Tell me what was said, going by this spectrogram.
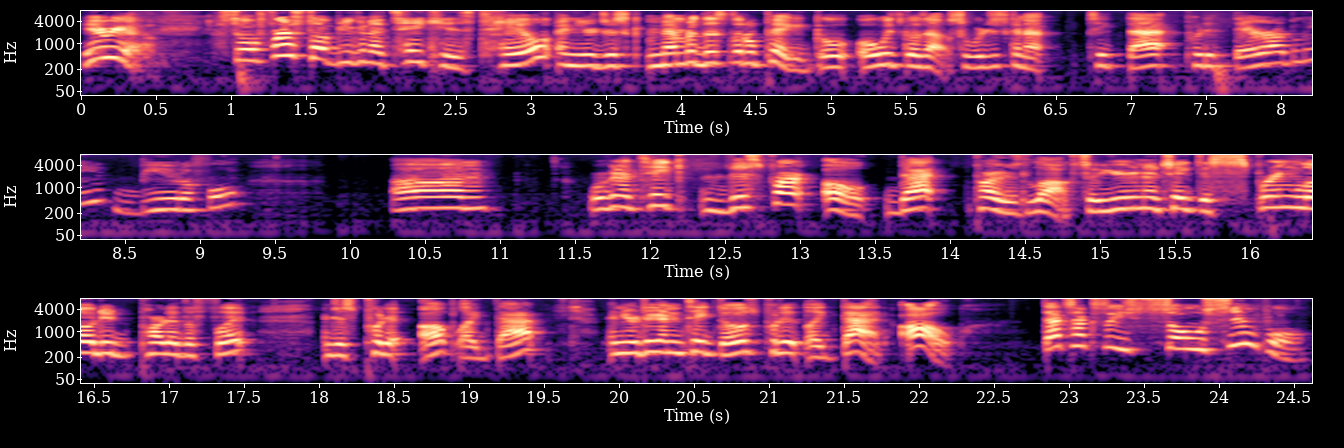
Here we go. So first up, you're gonna take his tail, and you're just remember this little pig. It go always goes out. So we're just gonna take that, put it there, I believe. Beautiful. Um, we're going to take this part. Oh, that part is locked. So you're going to take the spring-loaded part of the foot and just put it up like that. And you're going to take those, put it like that. Oh, that's actually so simple.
